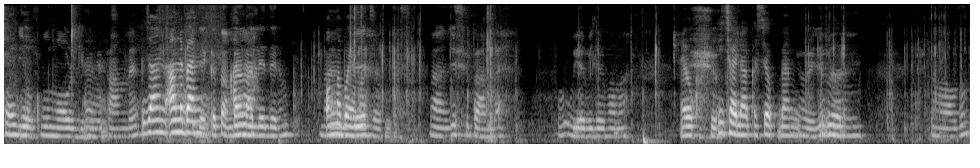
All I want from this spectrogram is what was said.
şey değil. Yok bu mor gibi bir pembe. Güzel anne ben Bir dakika tamam ben Anne, hallederim. onunla Bence- boyamak zorundasın. Bence şu pembe. Bu uyabilir bana. Yok Şu. hiç alakası yok ben Öyle mi? biliyorum. Şunu aldım.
